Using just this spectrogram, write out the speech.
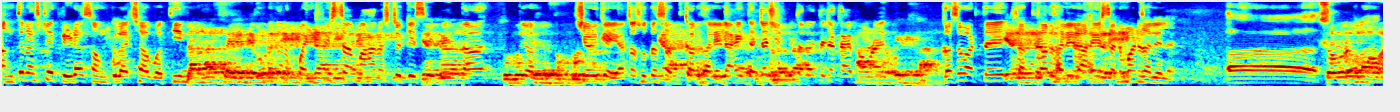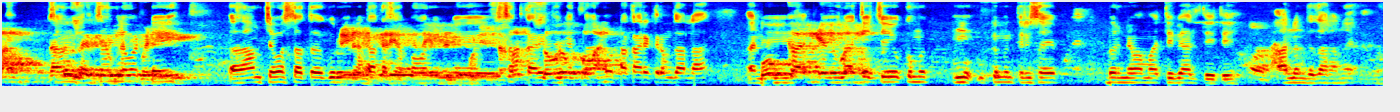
आंतरराष्ट्रीय क्रीडा संकुलाच्या वतीनं दोन हजार पंचवीसचा महाराष्ट्र केसरी बेता शेळके याचा सुद्धा सत्कार झालेला आहे. त्याच्याशी विचारा त्याच्या काय भावना आहेत? कसं वाटतंय? सत्कार झालेला आहे सन्मान झालेला आहे. चांगलं चांगलं वाटतंय. अं, आमच्या वस्तात गुरु काकासाहेब पवार यांनी सत्कार मोठा कार्यक्रम झाला. आणि राज्याचे मुख्यमंत्री साहेब भरणे मामा ते बी आलते ते आनंद झाला नाही का?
